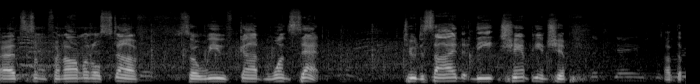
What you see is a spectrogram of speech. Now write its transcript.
That's some phenomenal stuff. So we've got one set to decide the championship of the.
